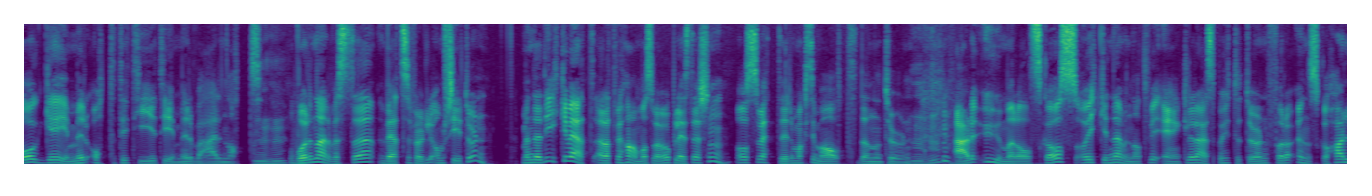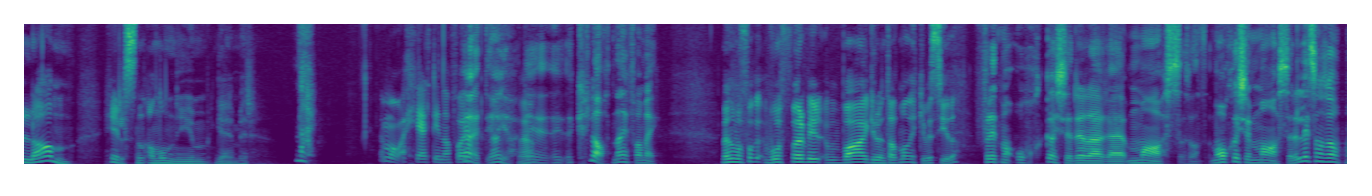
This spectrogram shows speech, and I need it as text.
og gamer åtte til ti timer hver natt. Mhm. Våre nærmeste vet selvfølgelig om skituren, Men det de ikke vet, er at vi har med oss hver vår PlayStation og svetter maksimalt denne turen. Er det umoralsk av oss å ikke nevne at vi egentlig reiser på hytteturen for å ønske å ha LAN? Hilsen anonym gamer. Nei. Det må være helt innafor. Ja, ja, ja. Det er klart nei fra meg. Men hvorfor, hvorfor vil, hva er grunnen til at man ikke vil si det? Fordi at man orker ikke det der eh, maset. sant? Man orker ikke maset. Det er litt sånn som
